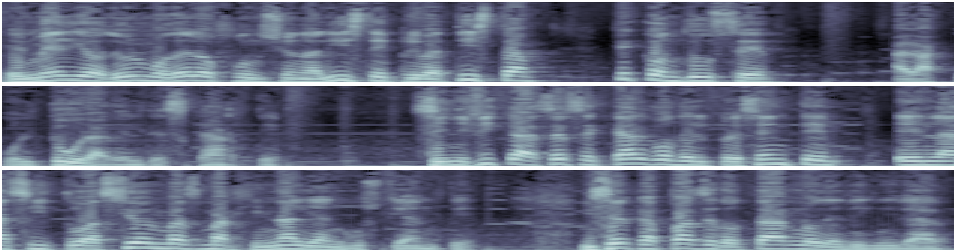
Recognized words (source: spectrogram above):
en medio de un modelo funcionalista y privatista que conduce a la cultura del descarte. Significa hacerse cargo del presente en la situación más marginal y angustiante y ser capaz de dotarlo de dignidad.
